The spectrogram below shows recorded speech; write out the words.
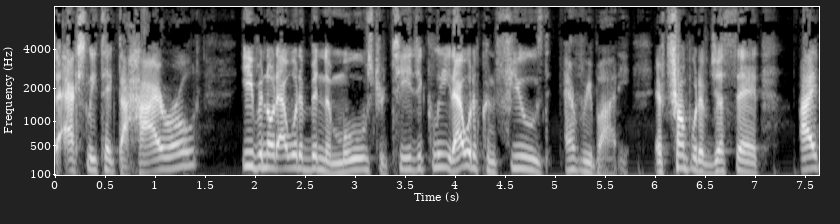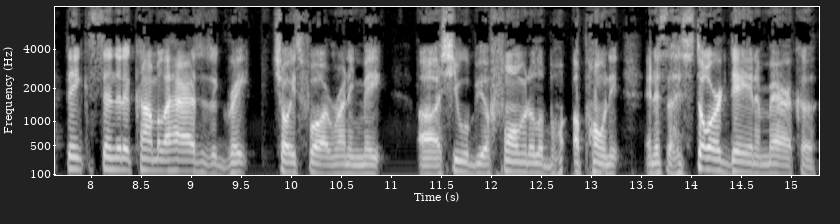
to actually take the high road, even though that would have been the move strategically. That would have confused everybody. If Trump would have just said, I think Senator Kamala Harris is a great choice for a running mate uh, she will be a formidable opponent, and it's a historic day in America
